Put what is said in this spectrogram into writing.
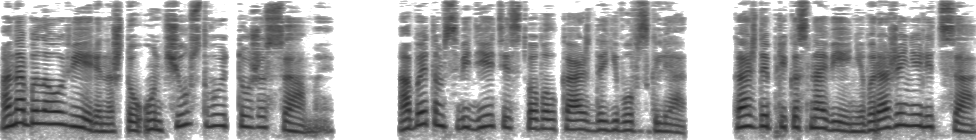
она была уверена, что он чувствует то же самое. Об этом свидетельствовал каждый его взгляд, каждое прикосновение, выражение лица,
